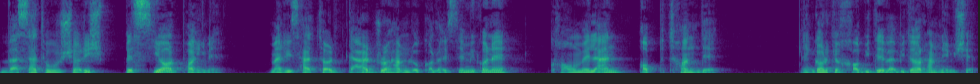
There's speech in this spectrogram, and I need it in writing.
و سطح هوشیاریش بسیار پایینه. مریض حتی درد رو هم localize می‌کنه کاملا obtunded ه. انگار که خوابیده و بیدار هم نمیشه.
